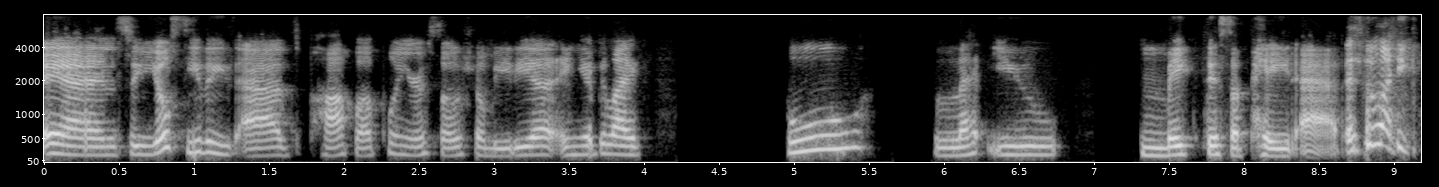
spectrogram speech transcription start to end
And so you'll see these ads pop up on your social media and you'll be like, who let you make this a paid ad? like,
